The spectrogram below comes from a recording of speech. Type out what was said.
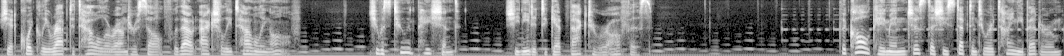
She had quickly wrapped a towel around herself without actually toweling off. She was too impatient. She needed to get back to her office. The call came in just as she stepped into her tiny bedroom.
